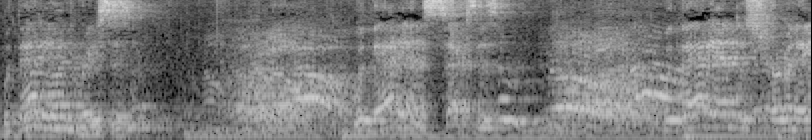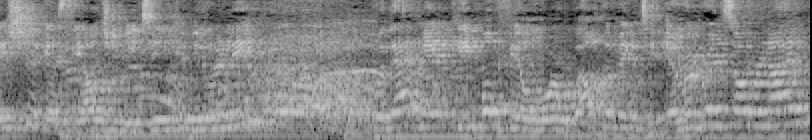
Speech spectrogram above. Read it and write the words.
Would that end racism? No. Would that end sexism? No. Would that end discrimination against the LGBT community? No. Would that make people feel more welcoming to immigrants overnight?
